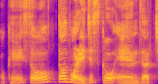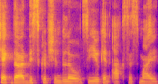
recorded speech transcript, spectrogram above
Okay, so don't worry, just go and uh, check the description below so you can access my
